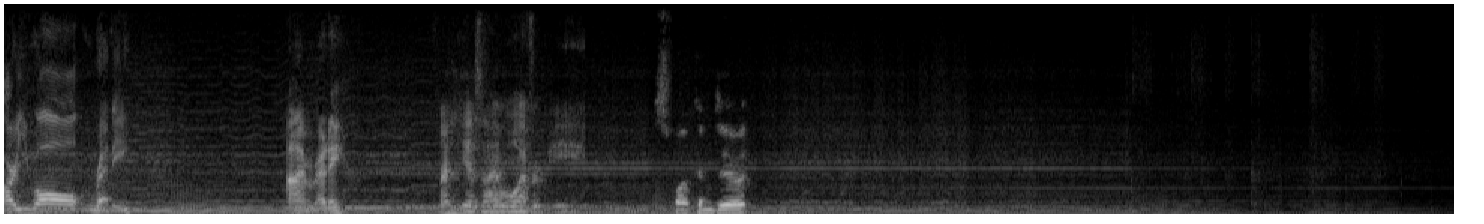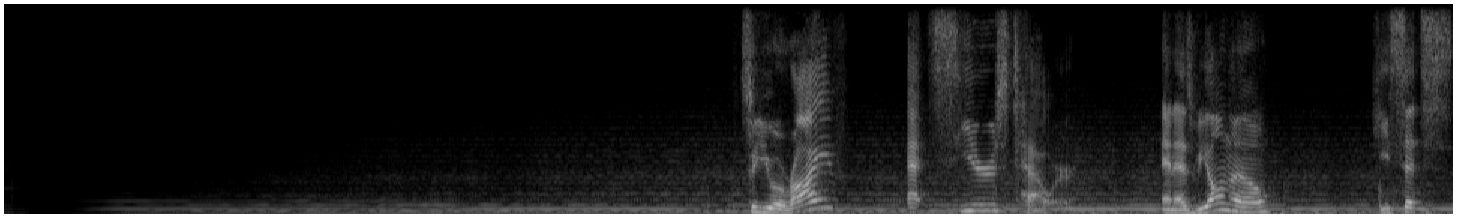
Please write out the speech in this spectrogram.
are you all ready? I'm ready. Ready as I will ever be. Let's fucking do it. So you arrive at Sears Tower, and as we all know, he sits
